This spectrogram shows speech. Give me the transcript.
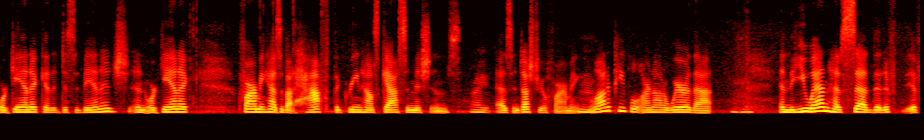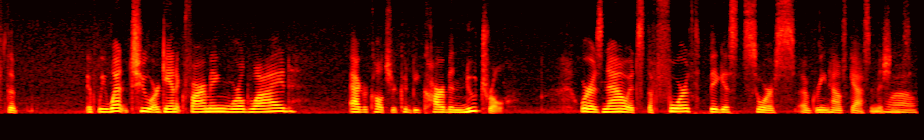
organic at a disadvantage. And organic farming has about half the greenhouse gas emissions right. as industrial farming. Mm. A lot of people are not aware of that. And the UN has said that if if the if we went to organic farming worldwide, agriculture could be carbon neutral. Whereas now it's the fourth biggest source of greenhouse gas emissions. Wow.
